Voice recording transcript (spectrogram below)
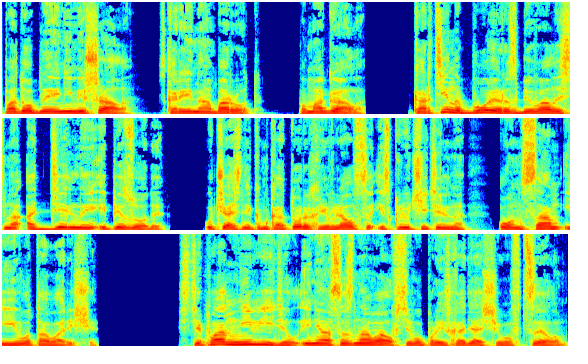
подобное не мешало, скорее наоборот помогала. Картина боя разбивалась на отдельные эпизоды, участником которых являлся исключительно он сам и его товарищи. Степан не видел и не осознавал всего происходящего в целом,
